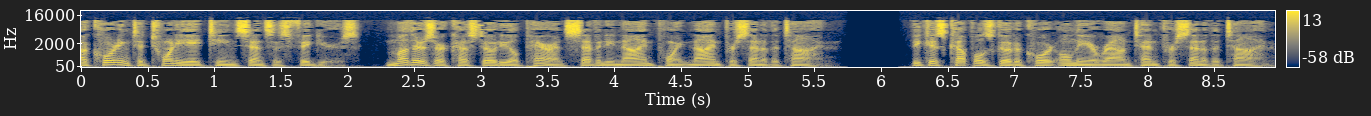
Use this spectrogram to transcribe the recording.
According to 2018 census figures, mothers are custodial parents 79.9% of the time. Because couples go to court only around 10% of the time,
